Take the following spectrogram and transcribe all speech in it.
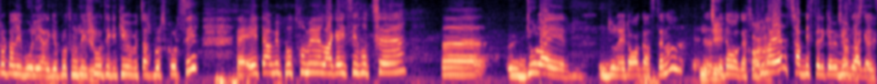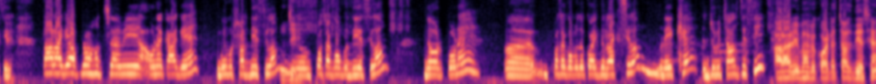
টোটালি বলি আর কি প্রথম থেকে শুরু থেকে কীভাবে চাষবাস করছি। এটা আমি প্রথমে লাগাইছি হচ্ছে আহ, জুলাইয়ের জুলাই এটা অগাস্টে না? এটা অগাস্ট। জুলাইয়ের ছাব্বিশ তারিখে আমি বীজ লাগাইছি। তার আগে আপনার হচ্ছে আমি অনেক আগে গোবর সার দিয়েছিলাম পচা গোবর দিয়েছিলাম। দেওয়ার পরে আহ, পচা গোবর কয়েকদিন রাখছিলাম রেখে জমি চাষ দিছি। আড়াআড়ি ভাবে কয়টা চাষ দিয়েছেন?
